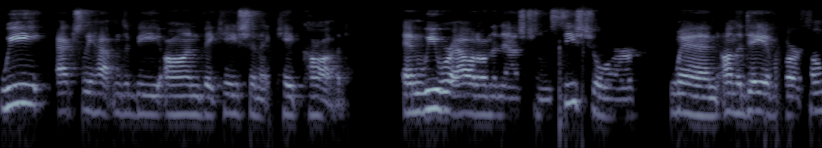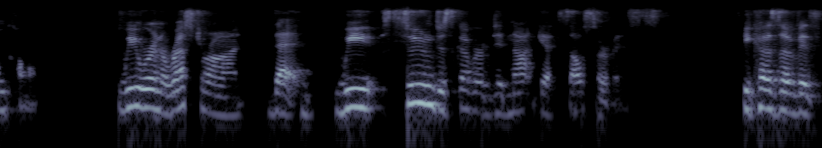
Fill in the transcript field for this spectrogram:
We actually happened to be on vacation at Cape Cod, and we were out on the national seashore when, on the day of our phone call, we were in a restaurant that we soon discovered did not get cell service because of its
